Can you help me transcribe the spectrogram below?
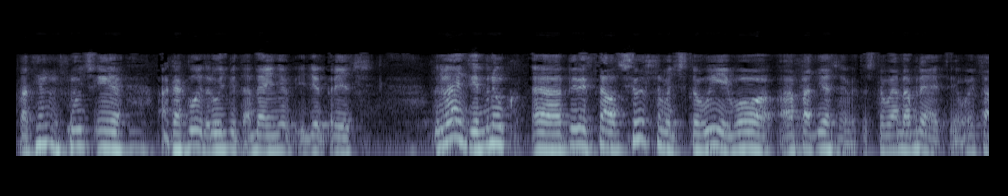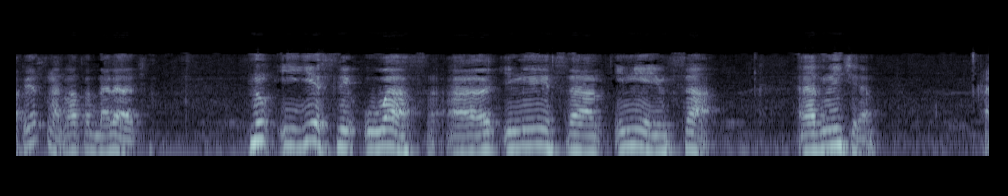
В противном случае, о какой дружбе тогда идет речь? Понимаете, друг э, перестал чувствовать, что вы его э, поддерживаете, что вы одобряете его, и, соответственно, от вас отдаляется. Ну, и если у вас э, имеется, имеются различия э,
